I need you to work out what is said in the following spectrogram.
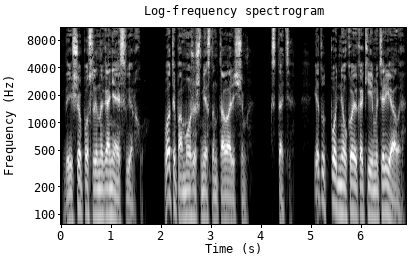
Да еще после нагоняя сверху. Вот и поможешь местным товарищам. Кстати, я тут поднял кое-какие материалы.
